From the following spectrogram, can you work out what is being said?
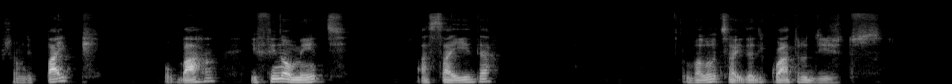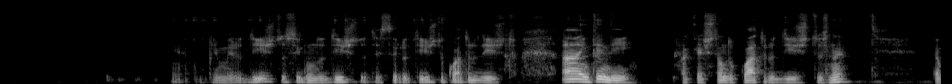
chamo de pipe, ou barra, e finalmente a saída, o valor de saída de quatro dígitos. O primeiro dígito, o segundo dígito, o terceiro dígito, quatro dígitos. Ah, entendi a questão do quatro dígitos, né? Então,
